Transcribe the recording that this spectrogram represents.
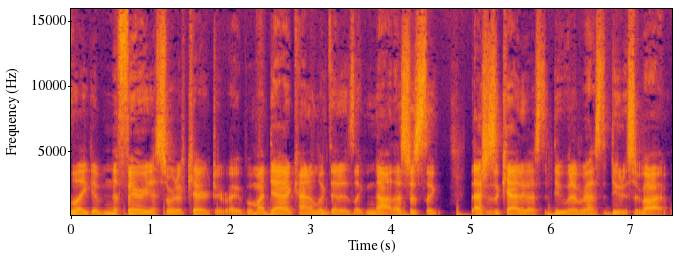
like a nefarious sort of character, right? But my dad kind of looked at it as like, nah, that's just like that's just a cat who has to do whatever it has to do to survive.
